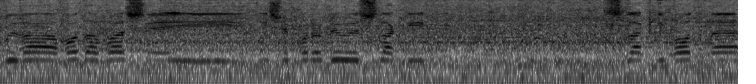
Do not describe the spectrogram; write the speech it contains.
Spływała woda właśnie i, i się porobiły szlaki, szlaki wodne,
